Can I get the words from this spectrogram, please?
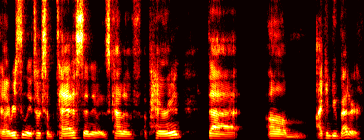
And I recently took some tests, and it was kind of apparent that um, I can do better.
